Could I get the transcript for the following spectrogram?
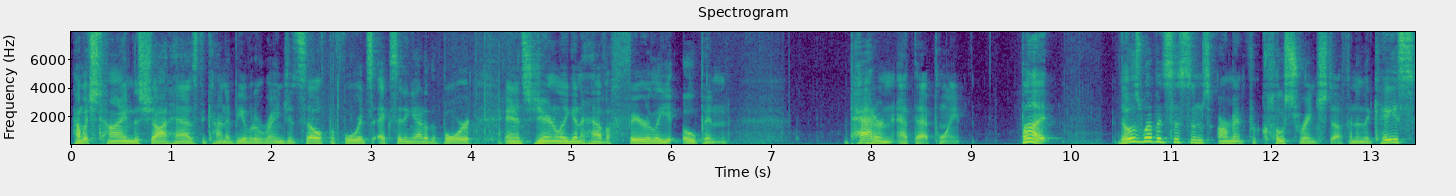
how much time the shot has to kind of be able to range itself before it's exiting out of the bore, and it's generally going to have a fairly open pattern at that point. But those weapon systems are meant for close range stuff. And in the case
